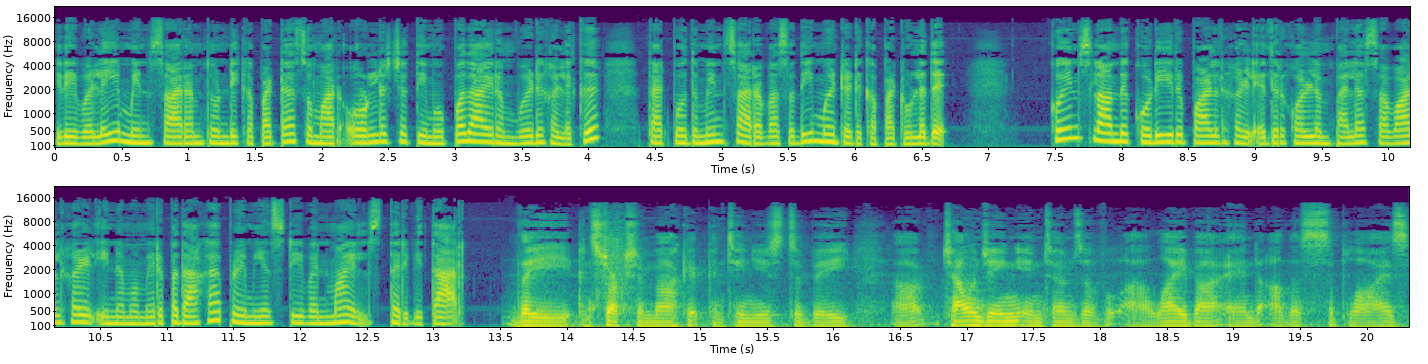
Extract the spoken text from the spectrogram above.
இதேவேளை மின்சாரம் துண்டிக்கப்பட்ட சுமார் ஒரு லட்சத்தி முப்பதாயிரம் வீடுகளுக்கு தற்போது மின்சார வசதி மீட்டெடுக்கப்பட்டுள்ளது. குயின்ஸ்லாந்து குடியிருப்பாளர்கள் எதிர்கொள்ளும் பல சவால்கள் இன்னமும் இருப்பதாக பிரீமியர் ஸ்டீவன் மைல்ஸ் தெரிவித்தார். The construction market continues to be uh, challenging in terms of uh, labour and other supplies.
